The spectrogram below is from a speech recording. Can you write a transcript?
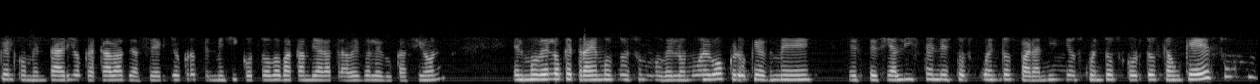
el comentario que acabas de hacer. Yo creo que en México todo va a cambiar a través de la educación. El modelo que traemos no es un modelo nuevo. Creo que es me especialista en estos cuentos para niños, cuentos cortos, que aunque es un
